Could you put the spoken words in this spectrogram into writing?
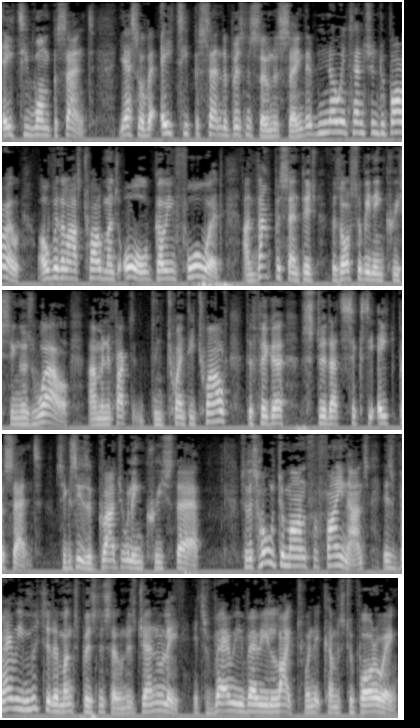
81%. Yes, over 80% of business owners saying they have no intention to borrow over the last 12 months or going forward. And that percentage has also been increasing as well. Um, and in fact, in 2012, the figure stood at 68%. So you can see there's a gradual increase there. So this whole demand for finance is very muted amongst business owners generally. It's very, very light when it comes to borrowing.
